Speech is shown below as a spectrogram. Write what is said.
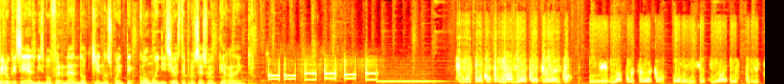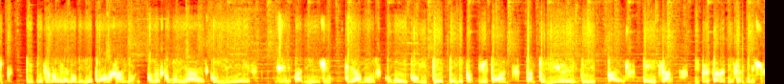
pero que sea el mismo Fernando quien nos cuente cómo inició este proceso en Tierra Adentro. Con Fernando de acá de Tierra Adentro. Eh, la apuesta de acá, o la iniciativa, es turística. De esa manera hemos venido trabajando con las comunidades, con líderes, y al inicio creamos como un comité donde participaban tanto líderes de PAES, PENSA y prestadores de servicios.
